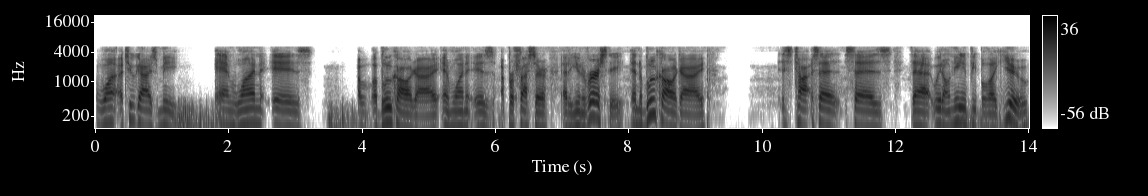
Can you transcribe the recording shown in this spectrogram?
one, uh, two guys meet, and one is a, a blue collar guy, and one is a professor at a university, and the blue collar guy ta- says says that we don't need people like you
